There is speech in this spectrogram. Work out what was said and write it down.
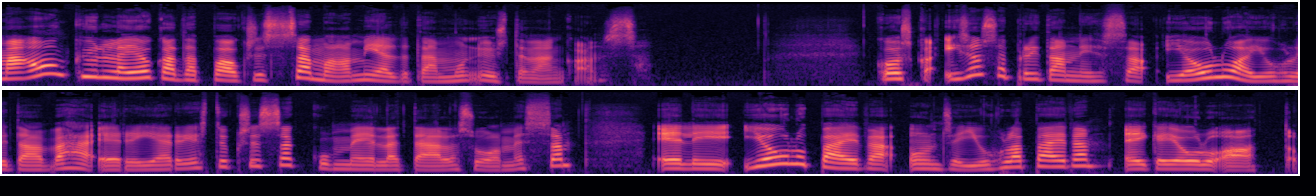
mä oon kyllä joka tapauksessa samaa mieltä tämän mun ystävän kanssa. Koska Isossa Britanniassa joulua juhlitaan vähän eri järjestyksessä kuin meillä täällä Suomessa, eli joulupäivä on se juhlapäivä eikä jouluaatto,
